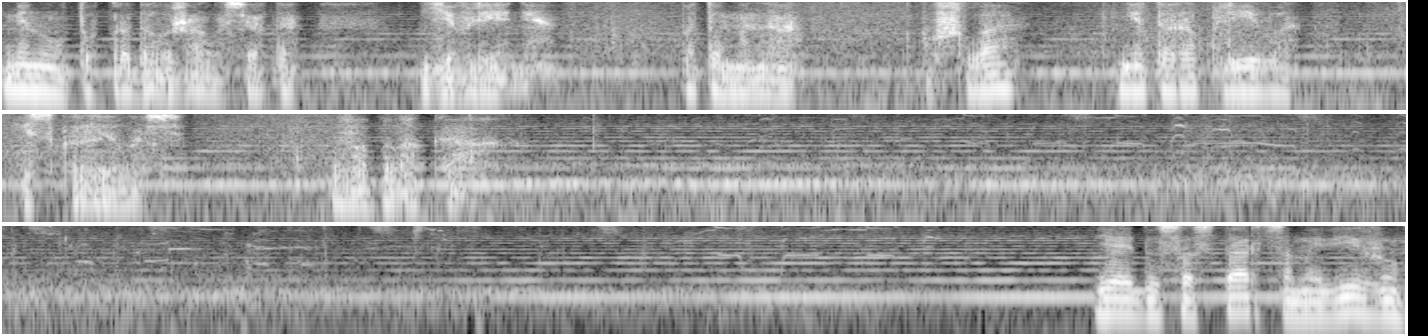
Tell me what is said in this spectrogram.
Минуту продолжалось это явление. Потом она ушла неторопливо и скрылась в облаках. Я иду со старцем и вижу,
